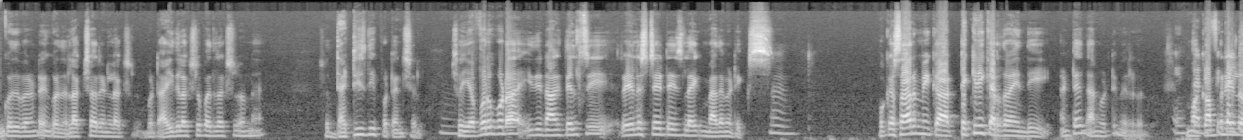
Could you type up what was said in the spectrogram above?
ఇంకొద్ది పేరు అంటే ఇంకొద్ది లక్ష రెండు లక్షలు. బట్ ఐదు లక్షలు పది లక్షలు ఉన్నాయి. So that is the potential. So ఎవరు కూడా ఇది నాకు తెలిసి real estate is like mathematics. ఒకసారి మీకు ఆ టెక్నిక్ అర్థమైంది అంటే దాన్ని బట్టి మీరు మా కంపెనీలో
